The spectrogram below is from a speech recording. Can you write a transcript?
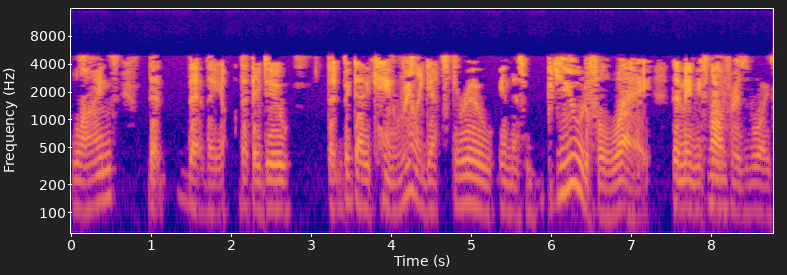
lines that that they that they do that Big Daddy Kane really gets through in this beautiful way that made me fall Mhm. for his voice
